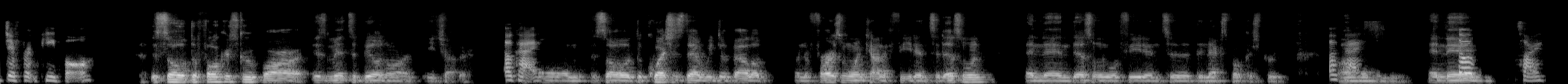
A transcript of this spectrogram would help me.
different people? So the focus group are is meant to build on each other. Okay. Um, so the questions that we develop on the first one kind of feed into this one, and then this one will feed into the next focus group. Okay. Um, and then So, sorry.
